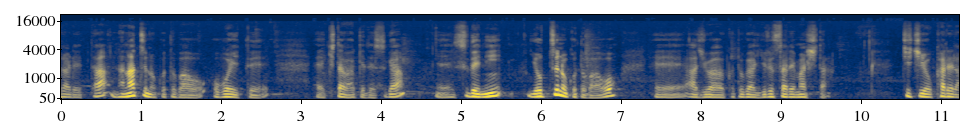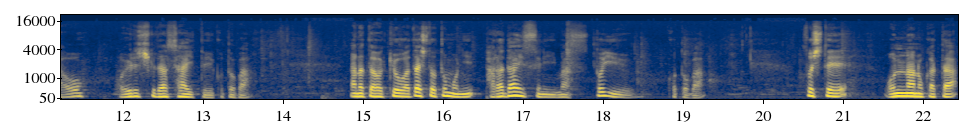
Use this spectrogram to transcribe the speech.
られた7つの言葉を覚えてきたわけですがすでに4つの言葉を味わうことが許されました。父よ彼らをお許しくださいという言葉。あなたは今日私と共にパラダイスにいますという言葉。そして女の方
